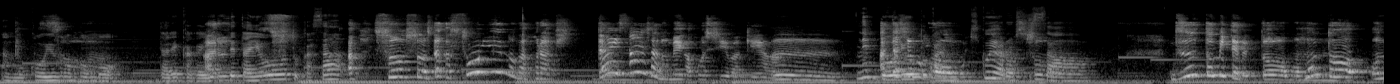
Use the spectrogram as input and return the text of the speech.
あもうこういう方法も誰かが言ってたよとかさ。あそうそう。だからそういうのがほら第三者の目が欲しいわけやん、うん。ね同私もこう僚とかにも聞くやろしさ。ずっと見てるともう本当同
